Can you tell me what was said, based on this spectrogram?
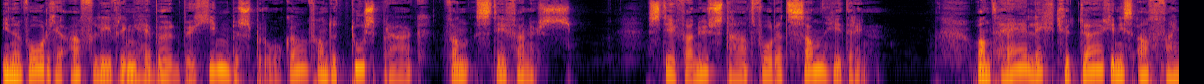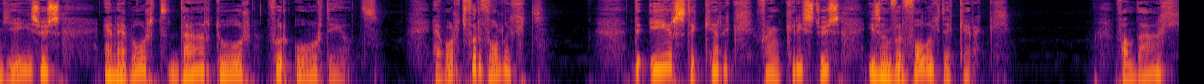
In een vorige aflevering hebben we het begin besproken van de toespraak van Stefanus. Stefanus staat voor het Sanhedrin, want hij legt getuigenis af van Jezus en hij wordt daardoor veroordeeld. Hij wordt vervolgd. De eerste kerk van Christus is een vervolgde kerk. Vandaag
